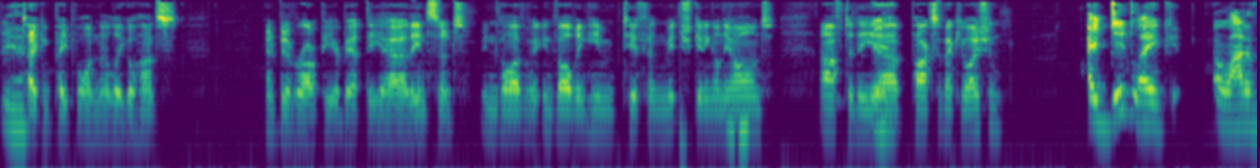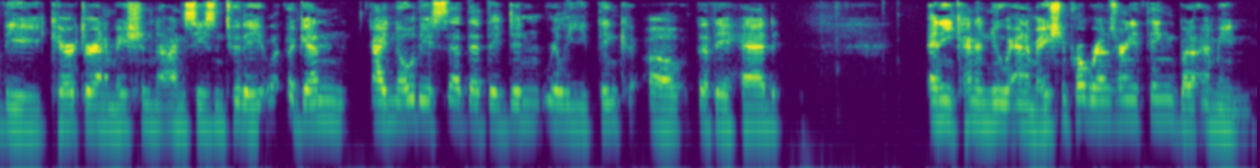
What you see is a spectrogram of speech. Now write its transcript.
Yeah. taking people on illegal hunts. And a bit of a write up here about the uh, the incident involving involving him, Tiff, and Mitch getting on the Mhm. island after the Yeah. uh, park's evacuation. I did like a lot of the character animation on season two. They again, I know they said that they didn't really think of that they had any kind of new animation programs or anything, but I mean,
